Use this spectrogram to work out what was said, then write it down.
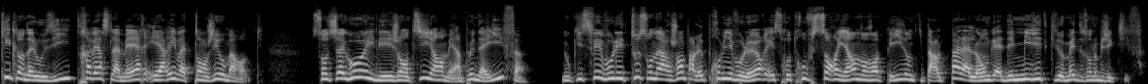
quitte l'Andalousie, traverse la mer et arrive à Tanger au Maroc. Santiago, il est gentil, hein, mais un peu naïf. Donc il se fait voler tout son argent par le premier voleur et se retrouve sans rien dans un pays dont il parle pas la langue à des milliers de kilomètres de son objectif.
